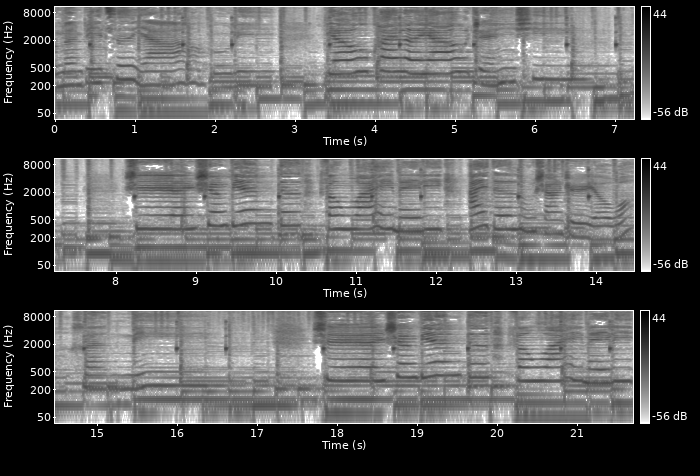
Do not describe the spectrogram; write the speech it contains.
我们彼此要鼓励有快乐要珍惜。使人生变得分外美丽爱的路上只有我和你。使人生变得分外美丽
